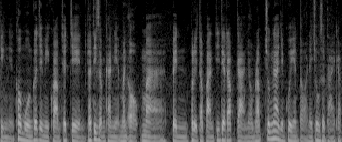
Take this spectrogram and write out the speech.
ริงๆเนี่ยข้อมูลก็จะมีความชัดเจน และที่สำคัญเนี่ยมันออกมาเป็นผลิตภัณฑ์ที่ได้รับการยอมรับช่วงหน้ายังคุยกันต่อในช่วงสุดท้ายครับ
